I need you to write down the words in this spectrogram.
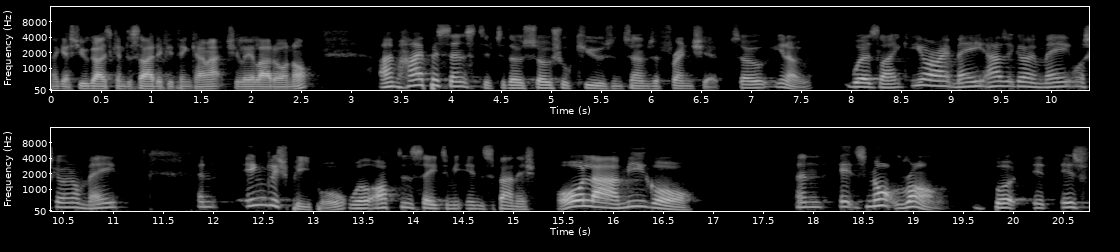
I guess you guys can decide if you think I'm actually a lad or not. I'm hypersensitive to those social cues in terms of friendship. So, you know, words like, you all right, mate? How's it going, mate? What's going on, mate? And English people will often say to me in Spanish, hola, amigo. And it's not wrong, but it is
